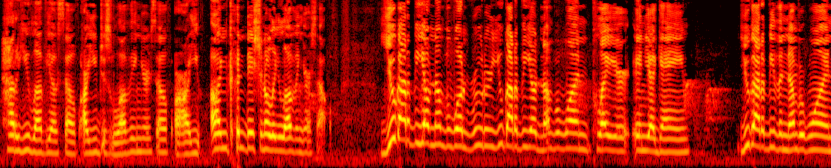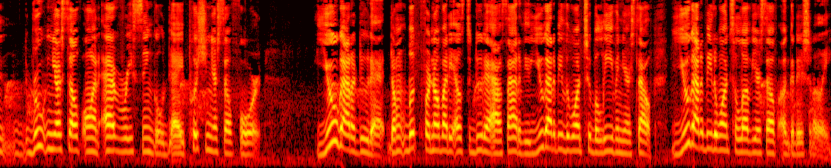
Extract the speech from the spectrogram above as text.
how do you love yourself? Are you just loving yourself or are you unconditionally loving yourself? You got to be your number one rooter. You got to be your number one player in your game. You got to be the number one rooting yourself on every single day, pushing yourself forward. You got to do that. Don't look for nobody else to do that outside of you. You got to be the one to believe in yourself. You got to be the one to love yourself unconditionally.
